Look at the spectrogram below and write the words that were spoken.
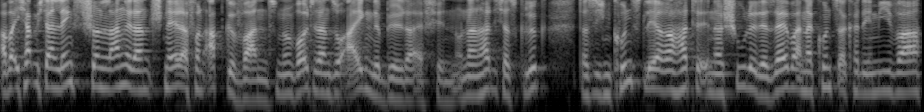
aber ich habe mich dann längst schon lange dann schnell davon abgewandt und wollte dann so eigene Bilder erfinden. Und dann hatte ich das Glück, dass ich einen Kunstlehrer hatte in der Schule, der selber an der Kunstakademie war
